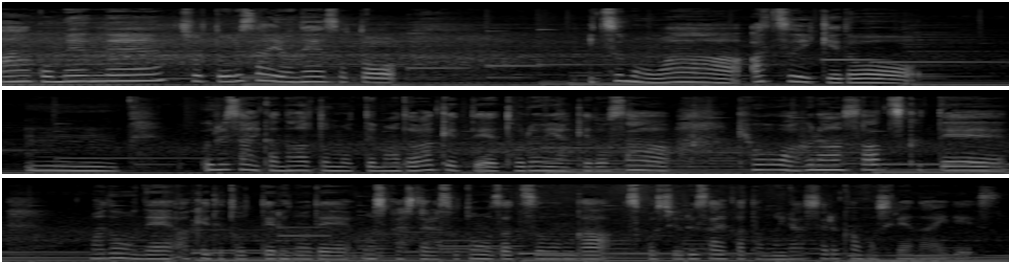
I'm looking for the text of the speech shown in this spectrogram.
あーごめんね。ちょっとうるさいよね外。いつもは暑いけどうんうるさいかなと思って窓開けて撮るんやけどさ今日はフランス暑くて窓をね開けて撮ってるのでもしかしたら外の雑音が少しうるさい方もいらっしゃるかもしれないです。ん？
